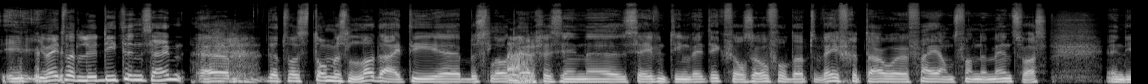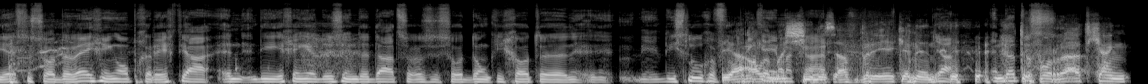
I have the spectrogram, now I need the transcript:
Je, je weet wat ludieten zijn? Ehm, dat was Thomas Luddite, die eh, besloot Ah. ergens in eh 17, weet ik veel, zoveel... dat weefgetouwen vijand van de mens was. En die heeft een soort beweging opgericht. Ja, en die gingen dus inderdaad zoals een soort Don Quixote... eh, Die, die sloegen ja, fabrieken alle elkaar. machines afbreken en Ja, en dat de is- vooruitgang.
